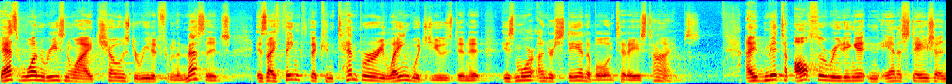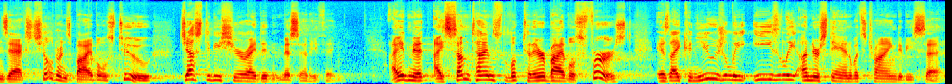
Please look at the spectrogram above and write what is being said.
That's one reason why I chose to read it from the message is I think the contemporary language used in it is more understandable in today's times. I admit to also reading it in Anastasia and Zach's children's Bibles too, just to be sure I didn't miss anything. I admit I sometimes look to their Bibles first, as I can usually easily understand what's trying to be said.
